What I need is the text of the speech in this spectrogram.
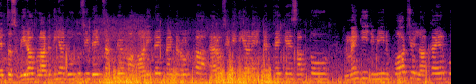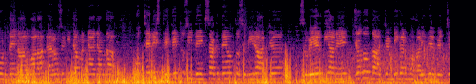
ਇਹ ਤਸਵੀਰਾਂ ਫਲੱਡ ਦੀਆਂ ਜੋ ਤੁਸੀਂ ਦੇਖ ਸਕਦੇ ਹੋ, ਮੋਹਾਲੀ ਦੇ ਪਿੰਡ ਰੁੜਕਾ ਐਰੋ ਸਿਟੀ ਦੀਆਂ ਨੇ, ਜਿੱਥੇ ਕਿ ਸਭ ਤੋਂ ਮਹਿੰਗੀ ਜ਼ਮੀਨ ਪੌਰਸ਼ ਇਲਾਕਾ 에ਅਰਪੋਰਟ ਦੇ ਨਾਲ ਵਾਲਾ ਐਰੋ ਸਿਟੀ ਦਾ ਮੰਨਿਆ ਜਾਂਦਾ। ਉੱਥੇ ਦੀ ਸਥਿਤੀ ਤੁਸੀਂ ਦੇਖ ਸਕਦੇ ਹੋ, ਤਸਵੀਰਾਂ ਅੱਜ ਸਵੇਰ ਦੀਆਂ ਨੇ, ਜਦੋਂ ਦਾ ਚੰਡੀਗੜ੍ਹ ਮੋਹਾਲੀ ਦੇ ਵਿੱਚ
